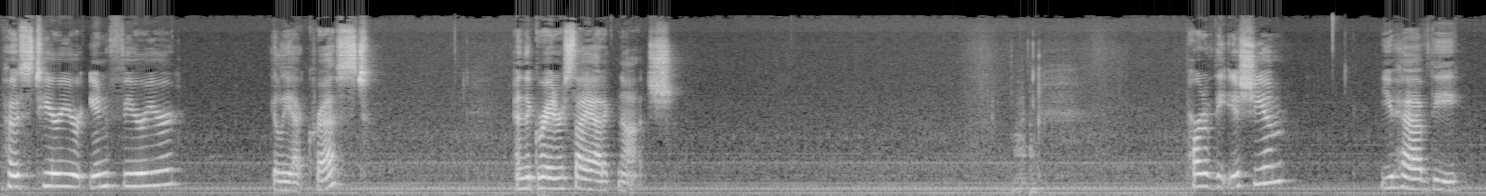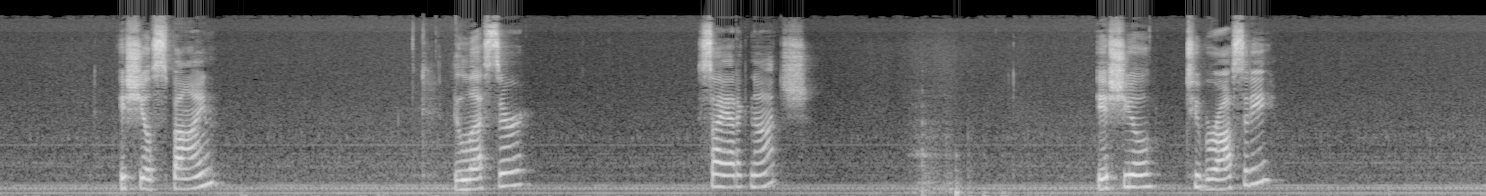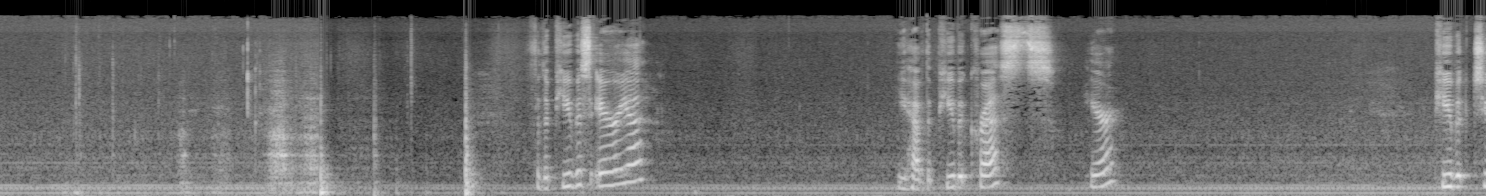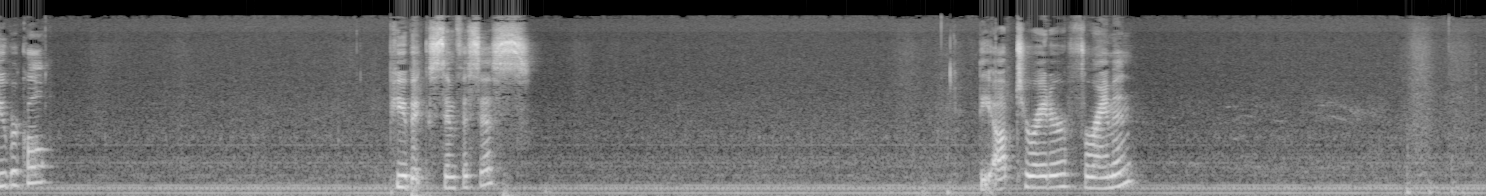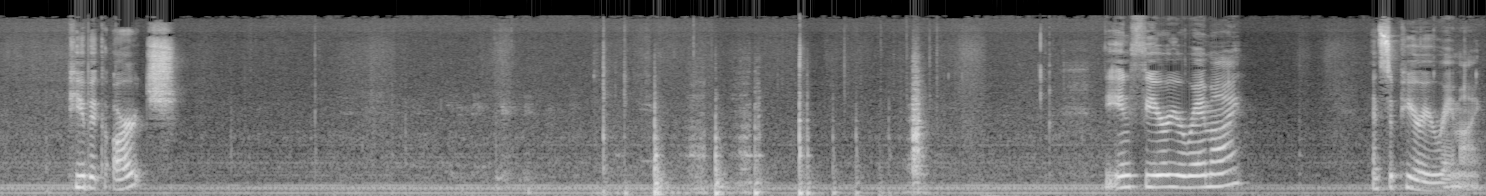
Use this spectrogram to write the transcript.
posterior inferior iliac crest, and the greater sciatic notch. Part of the ischium, you have the ischial spine, the lesser sciatic notch, ischial tuberosity, for the pubis area, you have the pubic crests here, pubic tubercle, pubic symphysis, the obturator foramen, pubic arch, the inferior rami, and superior rami.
